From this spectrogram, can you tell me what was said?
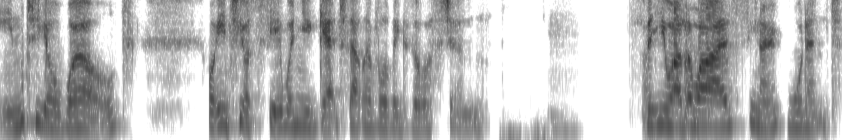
into your world or into your sphere when you get to that level of exhaustion mm. so, that you otherwise, you know, wouldn't.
